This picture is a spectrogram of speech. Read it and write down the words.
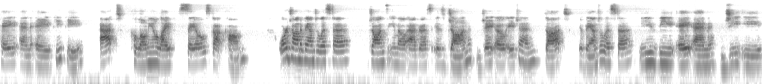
K N A P P, at Colonial Life or John Evangelista. John's email address is john, J O H N dot evangelista, E V A N G E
